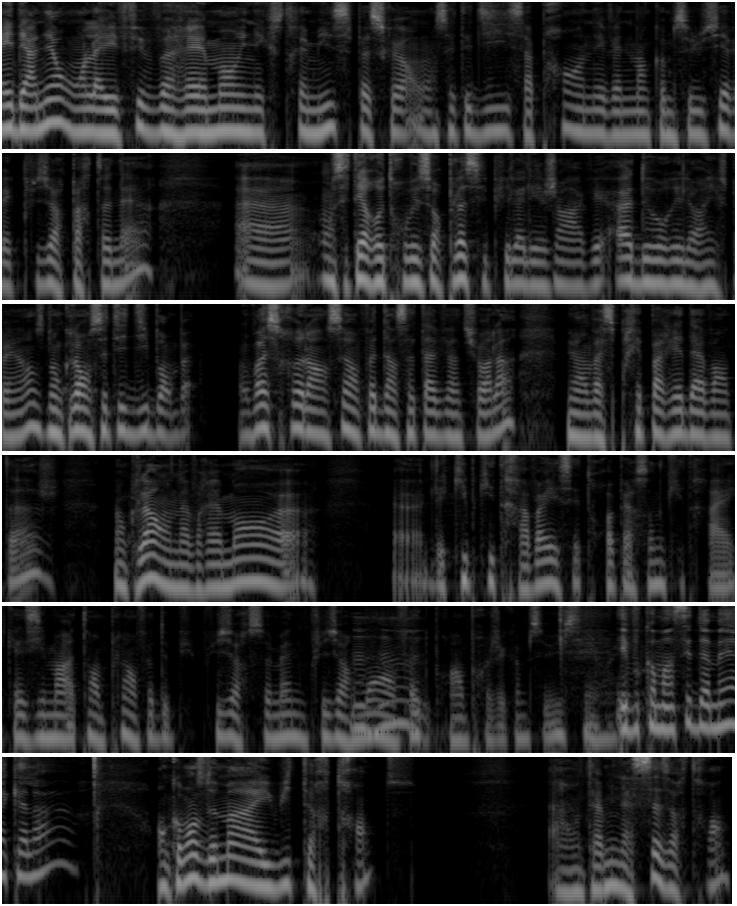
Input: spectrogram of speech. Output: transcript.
L'année dernière, on l'avait fait vraiment in extremis, parce qu'on s'était dit, ça prend un événement comme celui-ci avec plusieurs partenaires. Euh, on s'était retrouvés sur place, et puis là, les gens avaient adoré leur expérience. Donc là, on s'était dit, bon, ben, on va se relancer, en fait, dans cette aventure-là, mais on va se préparer davantage. Donc là, on a vraiment... euh, euh, l'équipe qui travaille, c'est trois personnes qui travaillent quasiment à temps plein en fait depuis plusieurs semaines, plusieurs mois en fait pour un projet comme celui-ci. ouais. Et vous commencez demain à quelle heure? On commence demain à 8h30, euh, on termine à 16h30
